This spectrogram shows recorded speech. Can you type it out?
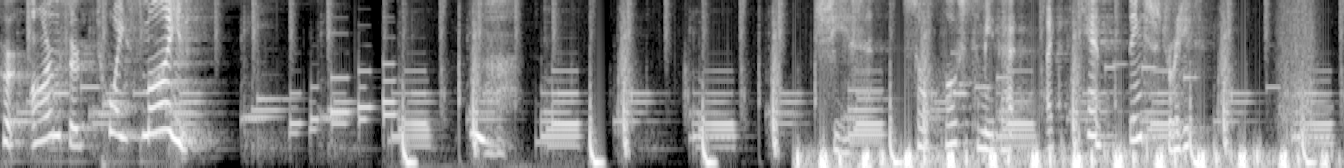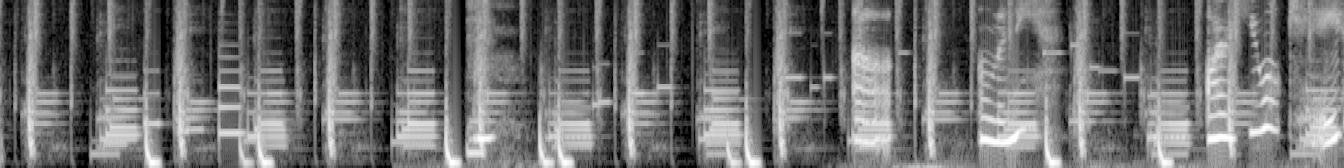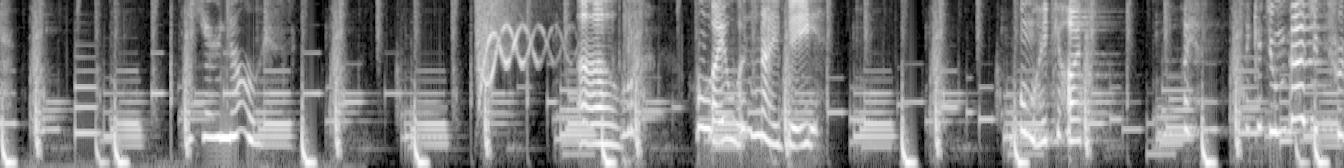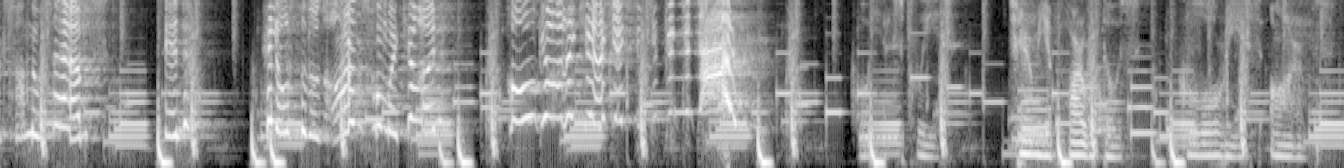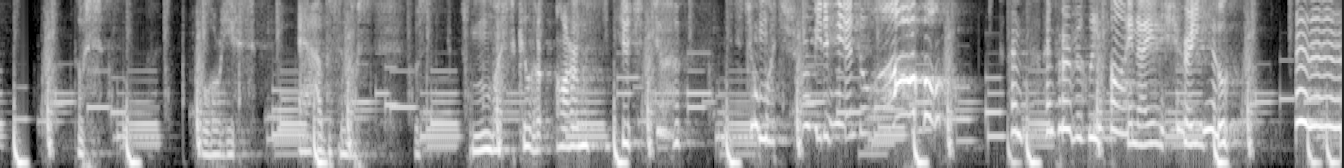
Her arms are twice mine! She's so close to me that I can't think straight. Uh, Lyney? Are you okay? Your nose. Oh, why wouldn't I be? Oh my god. I, I could do magic tricks on those abs. And, and also those arms. Oh my god. Oh god, I can't, I can't, I can't, ah! Oh yes, please. Tear me apart with those glorious arms. Those glorious abs and those, those muscular arms. Just, it's too much for me to handle. Oh! I'm, I'm perfectly fine, I assure you.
